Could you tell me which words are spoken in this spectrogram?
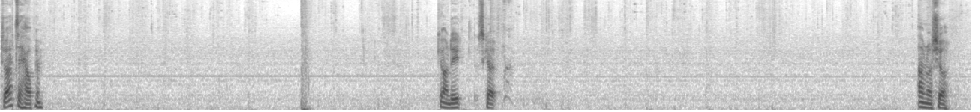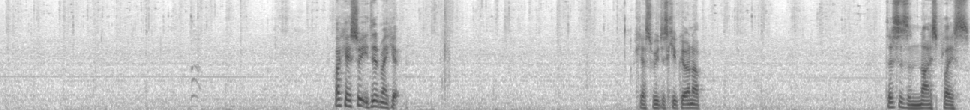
Do I have to help him? Come on, dude. Let's go. I'm not sure. Okay, sweet. You did make it. I guess we just keep going up. This is a nice place.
